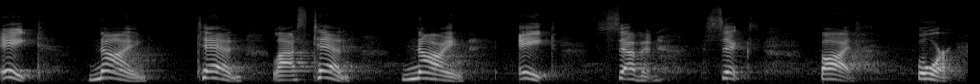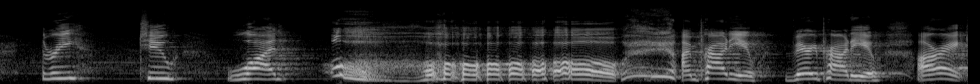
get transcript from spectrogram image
eight, nine, ten. Last ten, nine, eight, seven, six, five, four, three, two, one. Oh, I'm proud of you. Very proud of you. All right.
